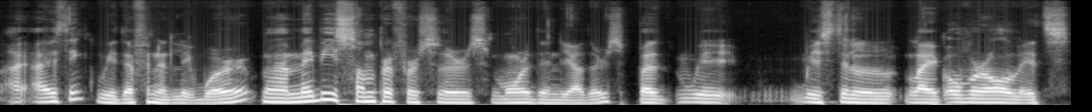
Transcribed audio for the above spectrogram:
I, I think we definitely were. Uh, maybe some professors more than the others, but we we still like overall it's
